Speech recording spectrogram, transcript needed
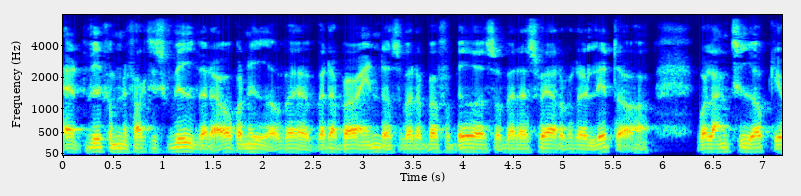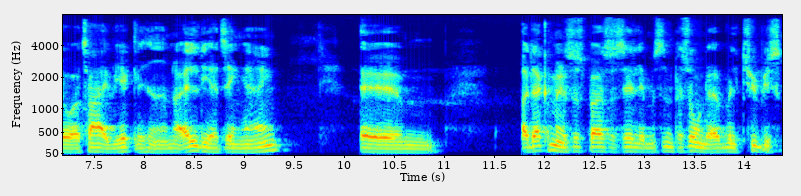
at vedkommende faktisk ved, hvad der er op og ned, og hvad, hvad der bør ændres, og hvad der bør forbedres, og hvad der er svært, og hvad der er let, og hvor lang tid opgaver tager i virkeligheden, og alle de her ting her, ikke? Øhm, og der kan man jo så spørge sig selv, jamen sådan en person, der vil typisk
